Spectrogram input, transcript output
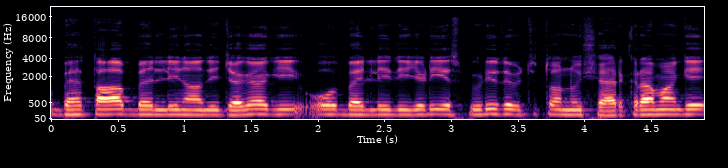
ਬਹਿਤਾਬ ਵੈਲੀ ਨਾਂ ਦੀ ਜਗ੍ਹਾ ਹੈਗੀ, ਉਹ ਵੈਲੀ ਦੀ ਜਿਹੜੀ ਇਸ ਵੀਡੀਓ ਦੇ ਵਿੱਚ ਤੁਹਾਨੂੰ ਸ਼ੇਅਰ ਕਰਾਵਾਂਗੇ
